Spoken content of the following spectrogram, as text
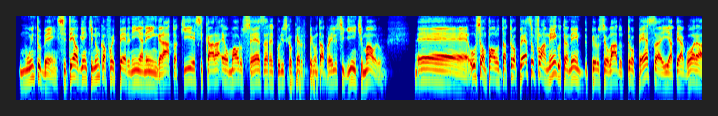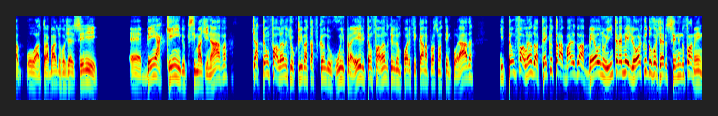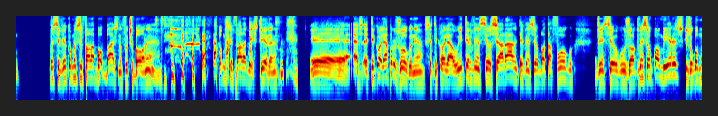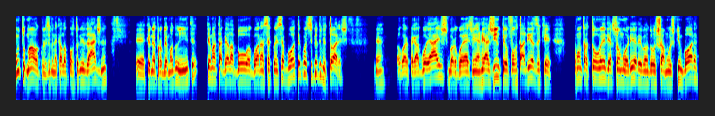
Muito bem. Se tem alguém que nunca foi perninha nem ingrato aqui, esse cara é o Mauro César. É por isso que eu quero perguntar para ele o seguinte, Mauro. É, o São Paulo da tropeça, o Flamengo também, pelo seu lado, tropeça e até agora o, trabalho do Rogério Ceni é bem aquém do que se imaginava. Já estão falando que o clima está ficando ruim para ele, estão falando que ele não pode ficar na próxima temporada e estão falando até que o trabalho do Abel no Inter é melhor que o do Rogério Ceni no Flamengo. Você vê como se fala bobagem no futebol, né? como se fala besteira, né? É, é, é tem que olhar para o jogo, né? Você tem que olhar. O Inter venceu o Ceará, o Inter venceu o Botafogo, venceu alguns jogos, venceu o Palmeiras, que jogou muito mal, inclusive, naquela oportunidade, né? é, que não é problema do Inter, tem uma tabela boa agora na sequência boa, tem conseguido vitórias. Né? Agora pegar Goiás, embora o Goiás venha reagindo, tem o Fortaleza que contratou o Anderson Moreira e mandou o Chamusco embora.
